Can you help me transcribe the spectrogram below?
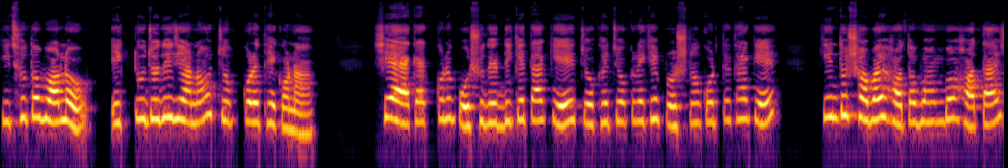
কিছু তো বলো। একটু যদি জানো চুপ করে থেকো না। সে এক এক করে পশুদের দিকে তাকিয়ে চোখে চোখ রেখে প্রশ্ন করতে থাকে, কিন্তু সবাই হতভম্ব, হতাশ,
